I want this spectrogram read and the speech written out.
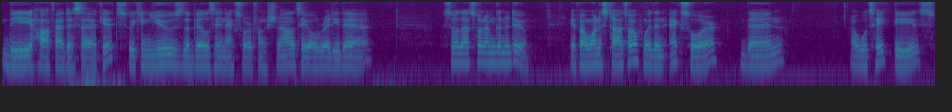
the half adder circuit. We can use the built-in XOR functionality already there. So that's what I'm going to do. If I want to start off with an XOR, then I will take these,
